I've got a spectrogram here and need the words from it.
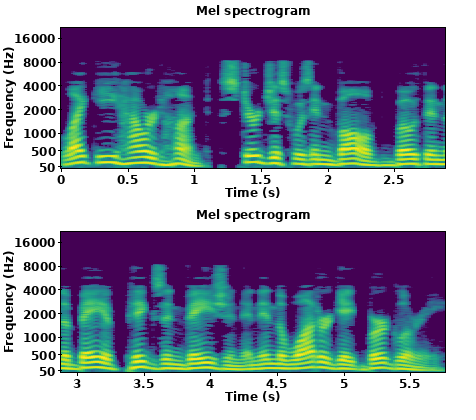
Like E. Howard Hunt, Sturgis was involved both in the Bay of Pigs invasion and in the Watergate burglary.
